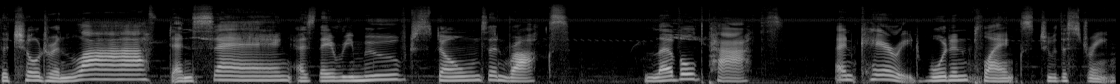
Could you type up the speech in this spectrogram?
The children laughed and sang as they removed stones and rocks, leveled paths, and carried wooden planks to the stream.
